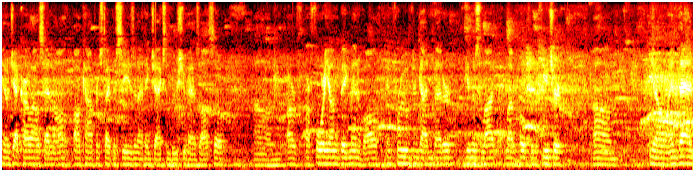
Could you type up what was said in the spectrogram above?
you know, Jack Carlisle's had an all, all conference type of season. I think Jackson Bushu has also. Um, our, our four young big men have all improved and gotten better, giving us a lot, a lot of hope for the future. Um, you know, and then,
